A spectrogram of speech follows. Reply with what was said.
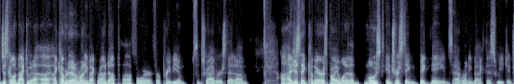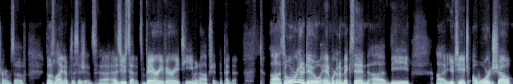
just going back to it. I, I covered it on Running Back Roundup uh, for for premium subscribers. That um, I just think Kamara is probably one of the most interesting big names at running back this week in terms of those lineup decisions. Uh, as you said, it's very, very team and option dependent. Uh, so what we're going to do, and we're going to mix in uh, the UTH award show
